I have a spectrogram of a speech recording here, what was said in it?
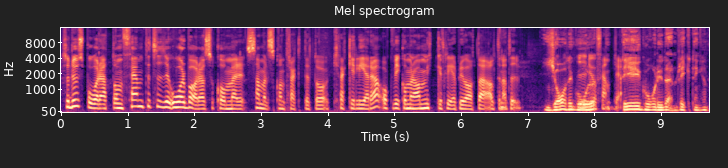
Så du spår att om fem till tio år bara så kommer samhällskontraktet att krackelera och vi kommer ha mycket fler privata alternativ? Ja, det går, det, det går i den riktningen.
